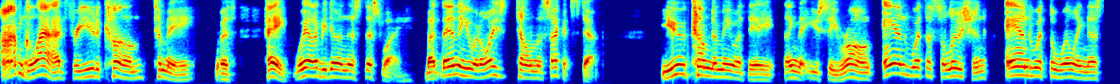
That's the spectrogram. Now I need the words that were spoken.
I'm glad for you to come to me with, hey, we ought to be doing this this way. But then he would always tell them the second step. You come to me with the thing that you see wrong and with a solution and with the willingness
